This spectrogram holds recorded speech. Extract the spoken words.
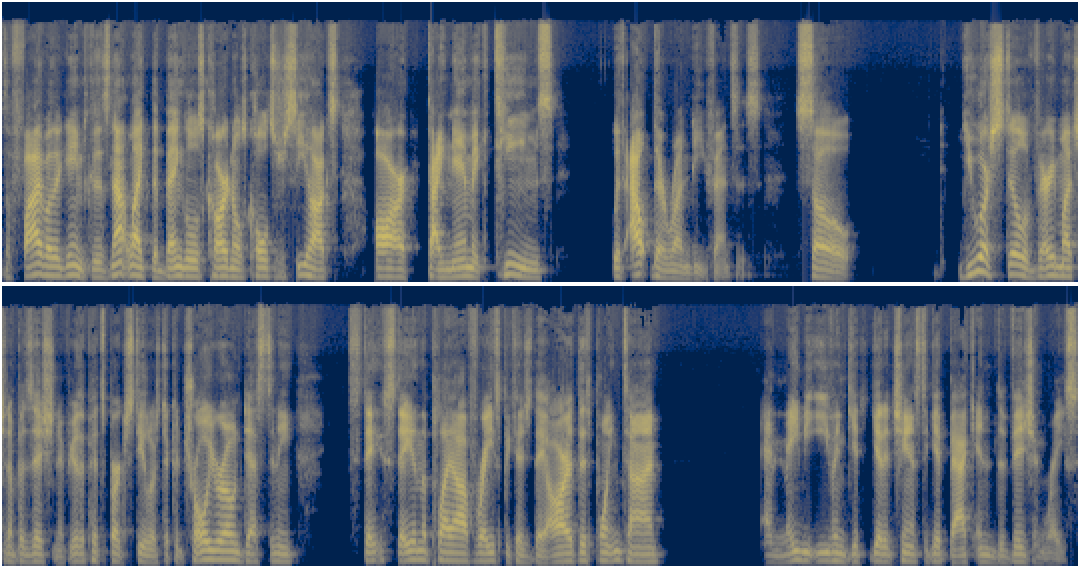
the five other games, because it's not like the Bengals, Cardinals, Colts, or Seahawks are dynamic teams without their run defenses. So you are still very much in a position if you're the Pittsburgh Steelers to control your own destiny, stay stay in the playoff race because they are at this point in time and maybe even get, get a chance to get back in the division race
